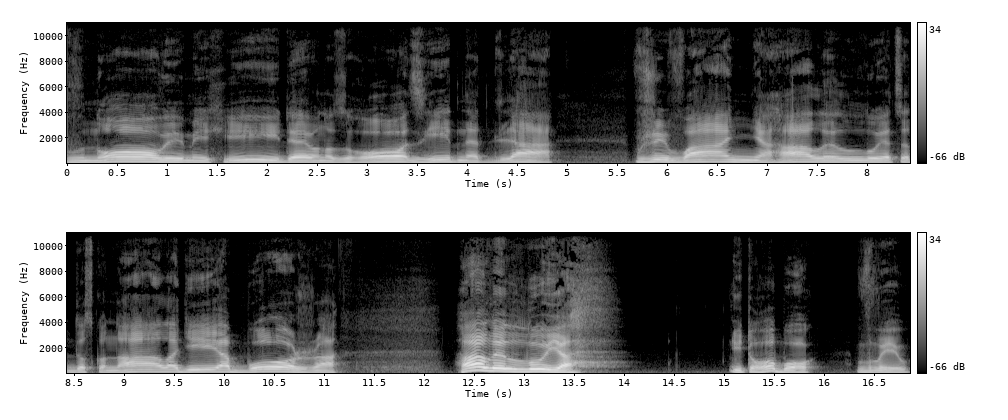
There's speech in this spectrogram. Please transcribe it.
в нові міхи, де воно згідне для вживання. Галилуя! Це досконала дія Божа. Галилуя! І того Бог влив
